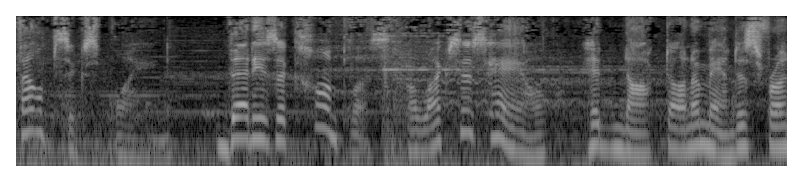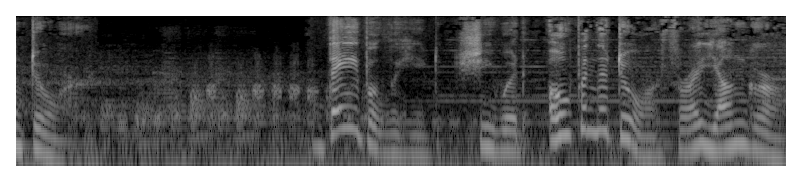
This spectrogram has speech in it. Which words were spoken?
Phelps explained that his accomplice, Alexis Hale, had knocked on Amanda's front door. They believed she would open the door for a young girl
